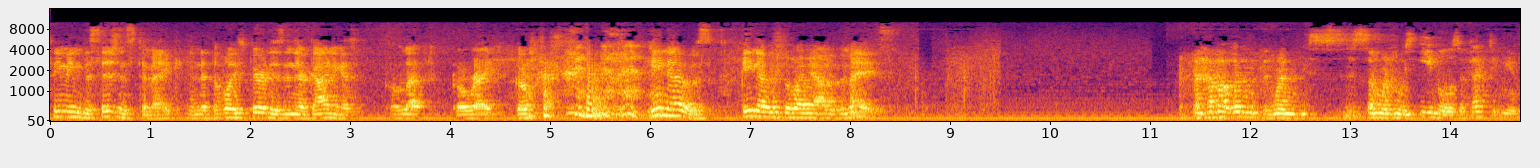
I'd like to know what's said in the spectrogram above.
seeming decisions to make, and that the Holy Spirit is in there guiding us. Go left, go right, go right. he knows. He knows the way out of the maze. But how about when when someone who's evil is affecting you,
